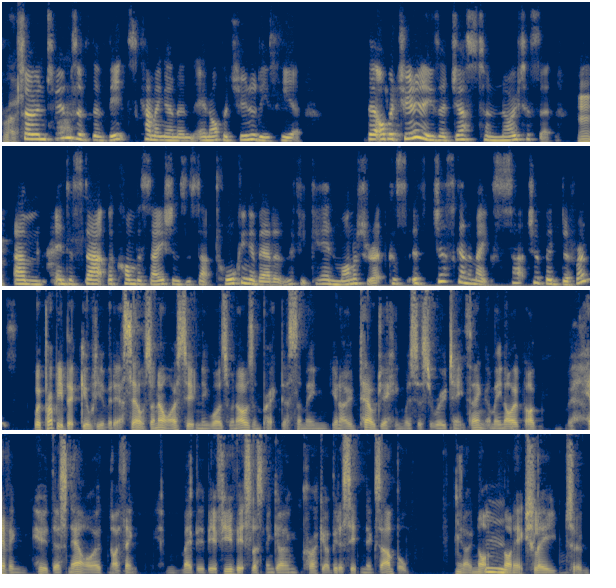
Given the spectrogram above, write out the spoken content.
Right. So in terms of the vets coming in and, and opportunities here, the opportunities are just to notice it. Mm. Um, and to start the conversations and start talking about it, and if you can, monitor it because it's just going to make such a big difference we're probably a bit guilty of it ourselves. I know I certainly was when I was in practice. I mean, you know, tail jacking was just a routine thing. I mean, I, I having heard this now, I, I think maybe there'd be a few vets listening going, crikey, I better set an example. You know, not mm. not actually sort of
